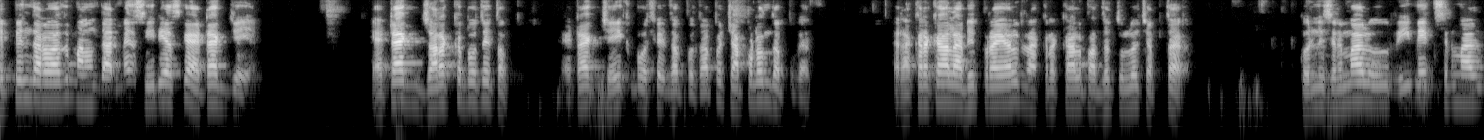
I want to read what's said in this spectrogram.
చెప్పిన తర్వాత మనం దాని మీద సీరియస్గా అటాక్ చేయాలి. అటాక్ జరగకపోతే తప్పు. అటాక్ చేయకపోతే తప్పు తప్ప చెప్పడం తప్పు కాదు. రకరకాల అభిప్రాయాలు రకరకాల పద్ధతుల్లో చెప్తారు. కొన్ని సినిమాలు రీమేక్ సినిమాలు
